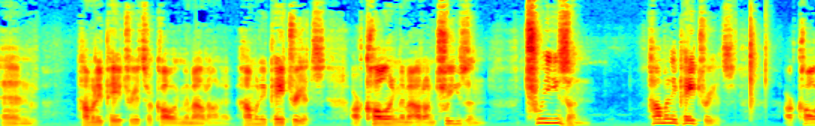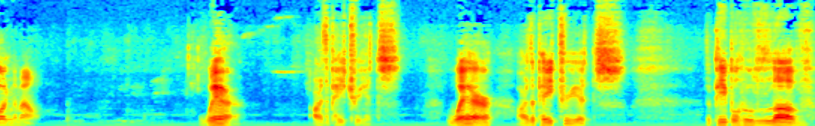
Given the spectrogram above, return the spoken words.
And how many patriots are calling them out on it? How many patriots are calling them out on treason? Treason! How many patriots are calling them out? Where are the patriots? Where are the patriots? The people who love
